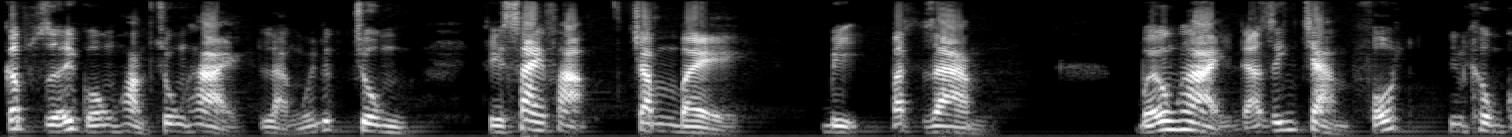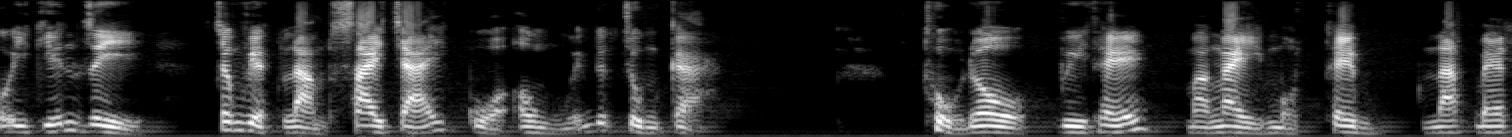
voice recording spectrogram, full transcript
Cấp dưới của ông Hoàng Trung Hải là Nguyễn Đức Trung thì sai phạm trăm bề, bị bắt giam. Bởi ông Hải đã dính chảm phốt nên không có ý kiến gì trong việc làm sai trái của ông Nguyễn Đức Trung cả. Thủ đô vì thế mà ngày một thêm nát bét.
